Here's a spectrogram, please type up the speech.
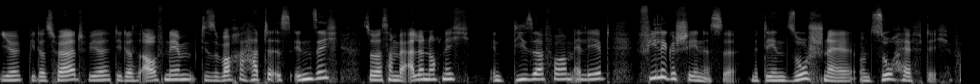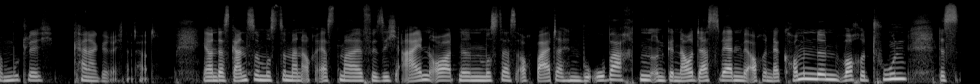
ihr, die das hört, wir, die das aufnehmen. Diese Woche hatte es in sich. Sowas haben wir alle noch nicht in dieser Form erlebt. Viele Geschehnisse, mit denen so schnell und so heftig vermutlich keiner gerechnet hat. Ja, und das Ganze musste man auch erstmal für sich einordnen, muss das auch weiterhin beobachten. Und genau das werden wir auch in der kommenden Woche tun. Das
